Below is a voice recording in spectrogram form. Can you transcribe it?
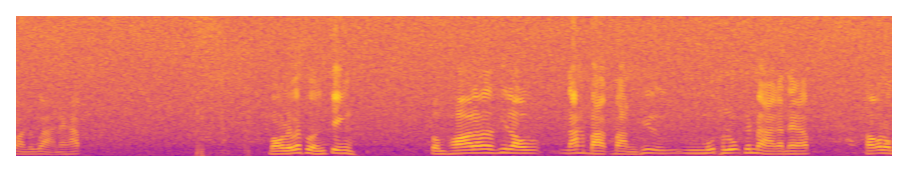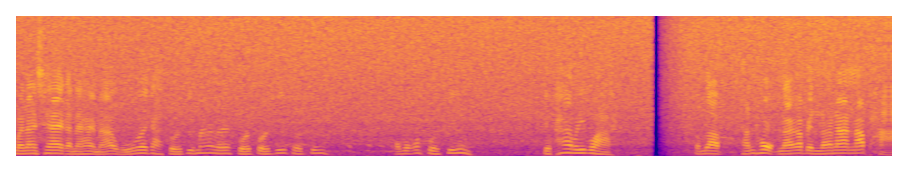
ก่อนดีกว่านะครับ บอกเลยว่าสวยจริงๆสมพอแล้วที่เรานะบากบั่นที่มุทะลุขึ้นมากันนะครับเขาก็ลงไปนั่งแช่กันนะเห็นไหมโอ้โหบรรยากาศสวยจริงมากเลยสวยสวยจริงสวยจริงผมบอกว่าสวยจริงเก็บภาพไปดีกว่าสำหรับชั้นหกนะก็เป็นหน้าหน้าผา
